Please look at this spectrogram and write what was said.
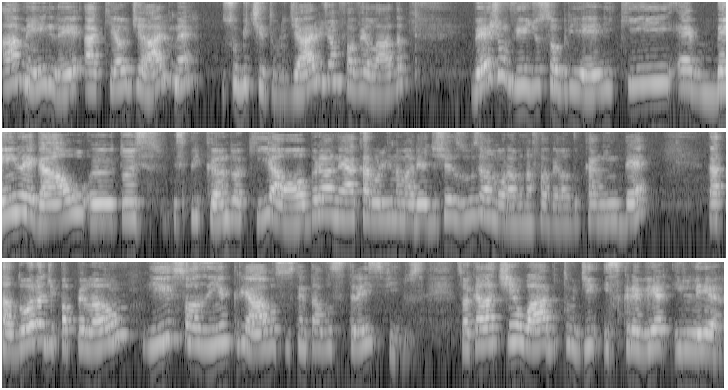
amei ler, aqui é o diário, né, o subtítulo, Diário de uma Favelada, Veja um vídeo sobre ele que é bem legal. Eu estou explicando aqui a obra, né? A Carolina Maria de Jesus, ela morava na favela do Canindé, catadora de papelão e sozinha criava, sustentava os três filhos. Só que ela tinha o hábito de escrever e ler.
